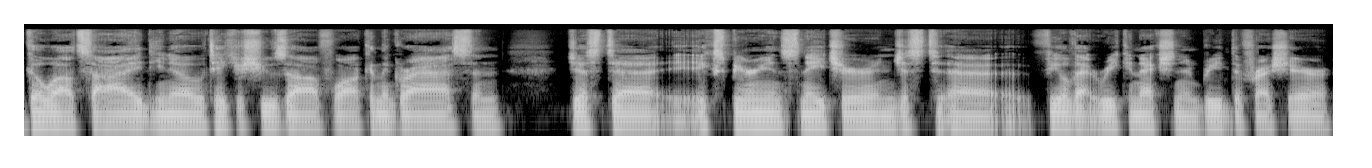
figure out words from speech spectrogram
go outside, you know, take your shoes off, walk in the grass and just uh, experience nature and just uh, feel that reconnection and breathe the fresh air.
